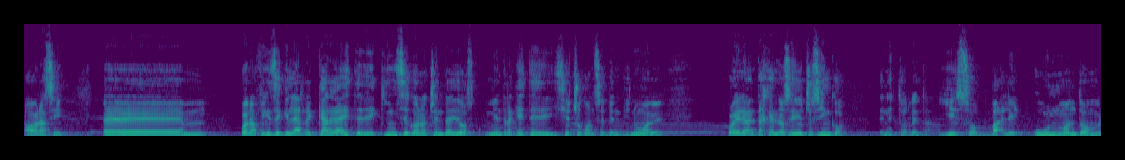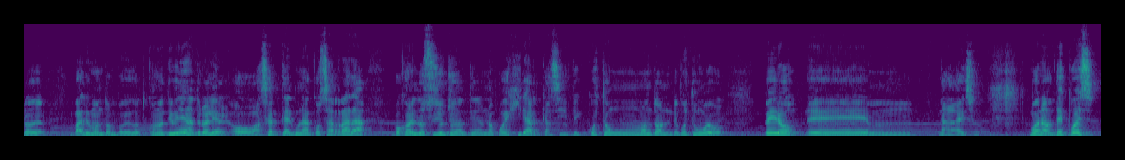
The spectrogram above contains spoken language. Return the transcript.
Ahora sí. Eh, bueno, fíjense que la recarga de este es de 15,82, mientras que este es de 18,79. ¿Cuál es la ventaja del 2.685? Tenés torreta. Y eso vale un montón, brother. Vale un montón, porque cuando te viene natural o hacerte alguna cosa rara, vos con el 218 no, puedes girar casi. Te cuesta un montón, te cuesta un huevo. Pero, eh, nada, eso. Bueno, después...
